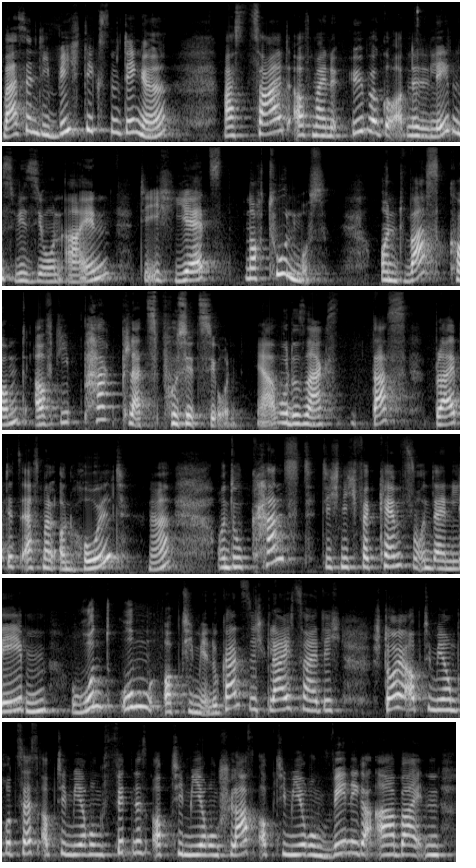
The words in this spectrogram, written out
Was sind die wichtigsten Dinge, was zahlt auf meine übergeordnete Lebensvision ein, die ich jetzt noch tun muss? Und was kommt auf die Parkplatzposition, ja, wo du sagst, das bleibt jetzt erstmal on hold Ne? Und du kannst dich nicht verkämpfen und dein Leben rundum optimieren. Du kannst nicht gleichzeitig Steueroptimierung, Prozessoptimierung, Fitnessoptimierung, Schlafoptimierung, weniger arbeiten,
